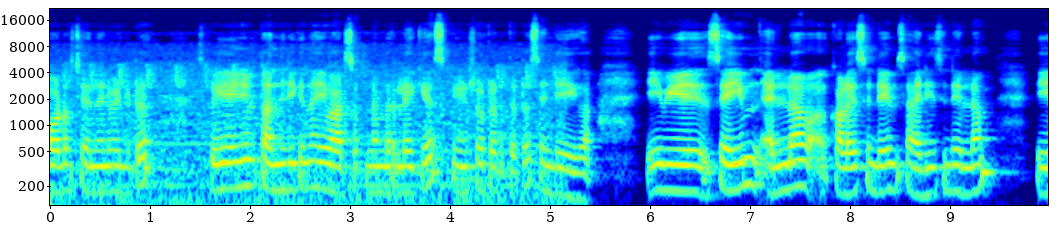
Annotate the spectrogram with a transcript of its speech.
ഓർഡർ ചെയ്യുന്നതിന് വേണ്ടിയിട്ട് സ്ക്രീനിൽ തന്നിരിക്കുന്ന ഈ വാട്സപ്പ് നമ്പറിലേക്ക് സ്ക്രീൻഷോട്ട് എടുത്തിട്ട് സെൻഡ് ചെയ്യുക. ഈ സെയിം എല്ലാ കളേഴ്സിന്റെയും സാരീസിന്റെ എല്ലാം ഈ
